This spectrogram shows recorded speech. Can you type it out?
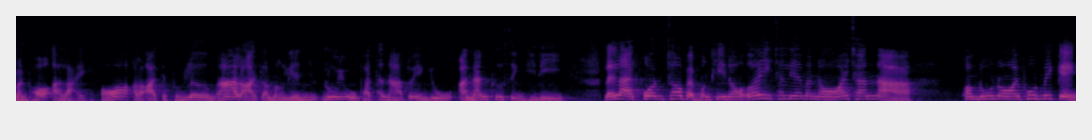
มันเพราะอะไร อ๋อ เราอาจจะเพิ่งเริ่มอ่าเราอาจกำลังเรียนรู้อยู่พัฒนาตัวเองอยู่ อันนั้นคือสิ่งที่ดี หลาย ๆ คนชอบแบบบางทีเนาะ เอ้ย ฉันเรียนมาน้อย ฉันอ่า ความรู้น้อย พูดไม่เก่ง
